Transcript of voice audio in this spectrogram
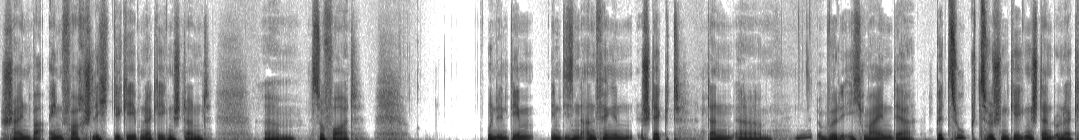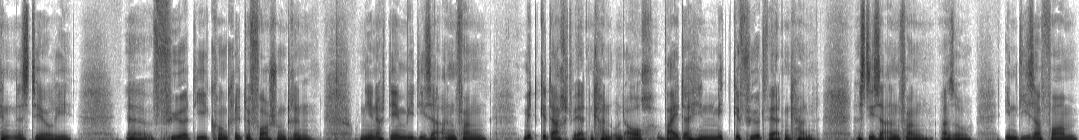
scheinbar einfach schlicht gegebener Gegenstand ähm, sofort. Und in dem, in diesen Anfängen steckt dann, ähm, würde ich meinen, der Bezug zwischen Gegenstand und Erkenntnistheorie äh, für die konkrete Forschung drin. Und je nachdem, wie dieser Anfang mitgedacht werden kann und auch weiterhin mitgeführt werden kann, dass dieser Anfang also in dieser Form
